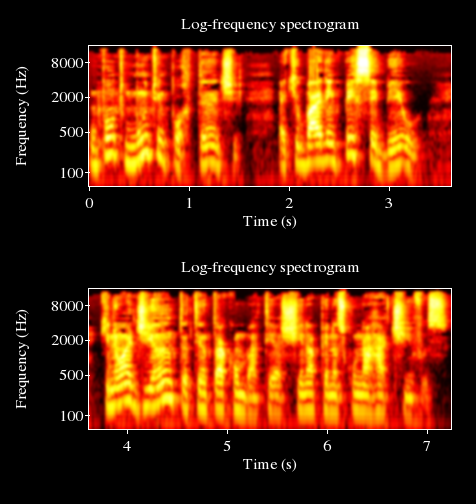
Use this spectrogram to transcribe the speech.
Um ponto muito importante é que o Biden percebeu que não adianta tentar combater a China apenas com narrativas.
